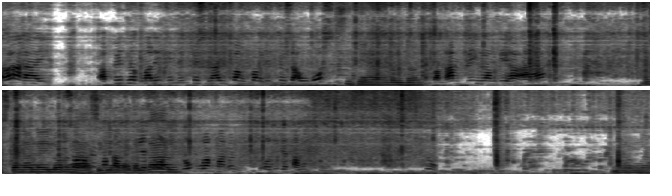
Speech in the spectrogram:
Ahay, apit nagmaligid dito na ipangpang dito sa ubos. Sige nang daldal. Pag-amping lang diha ah. Basta nanay Lorna, sige nang daldal. Buwak man on. So, di ka tanong so. Ayan na.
